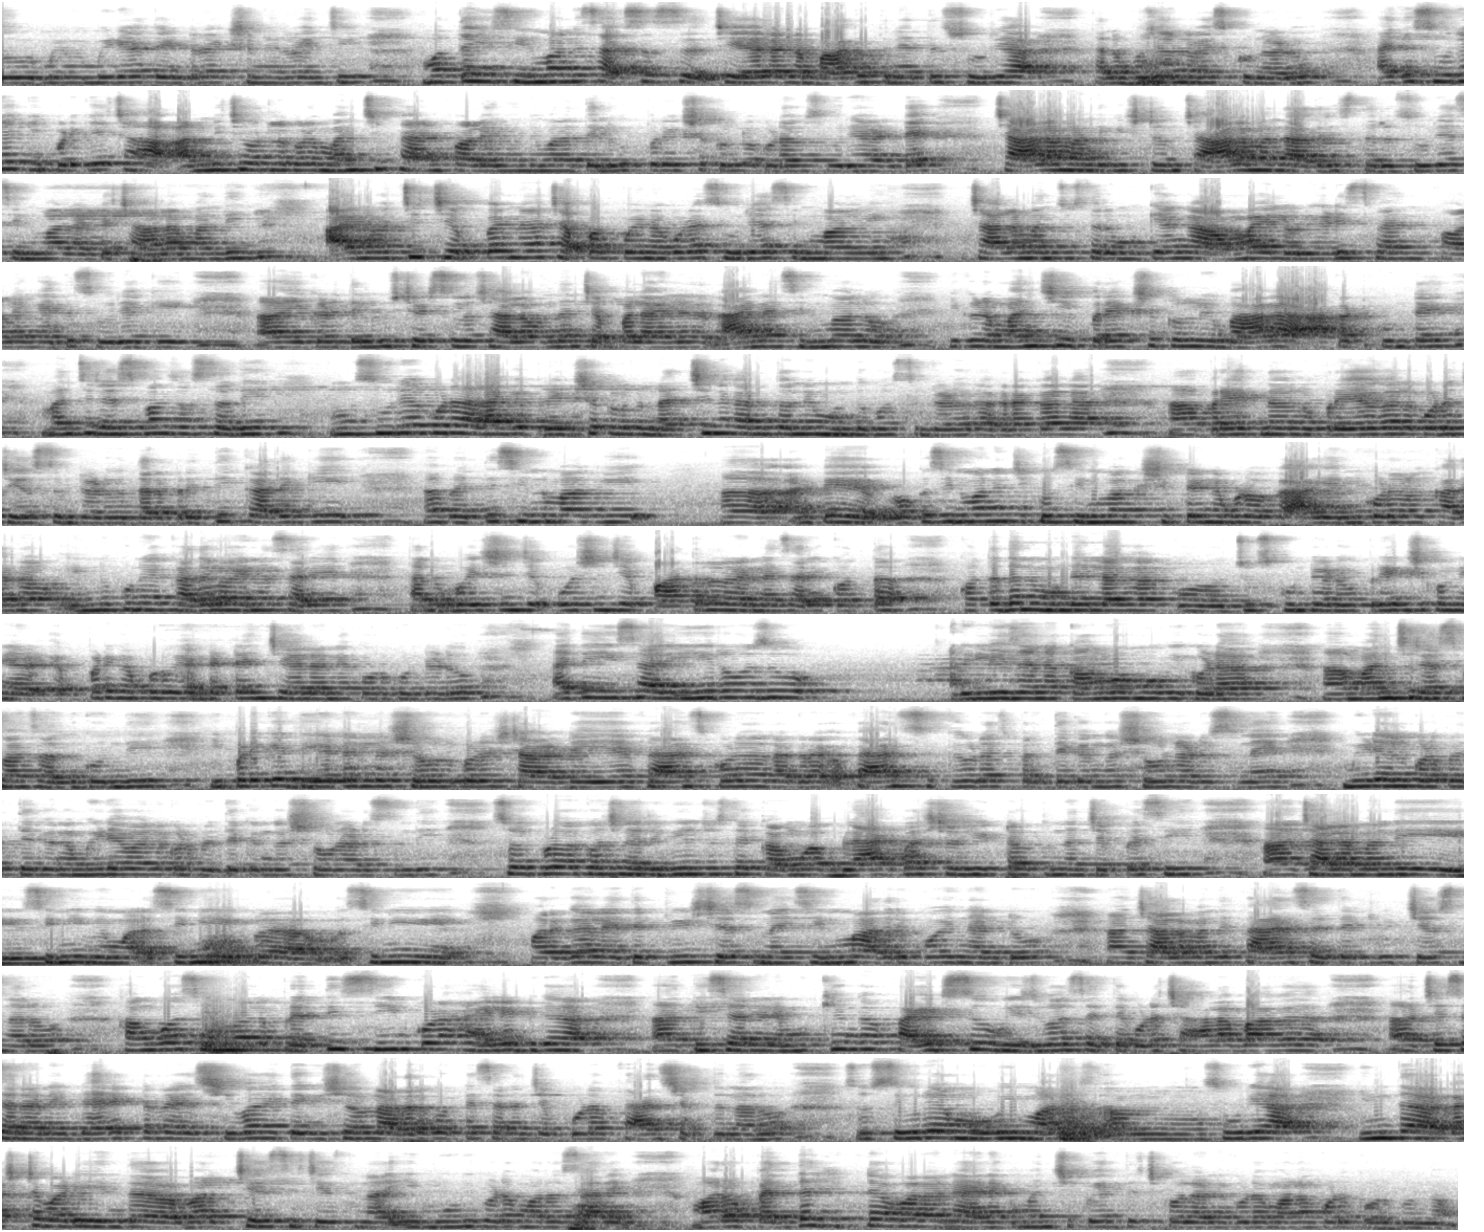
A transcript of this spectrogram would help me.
మీడియాతో ఇంటరాక్షన్ నిర్వహించి మొత్తం ఈ సినిమాని సక్సెస్ చేయాలన్న బాధ్యతనైతే అయితే సూర్య తన భుజాన్ని వేసుకున్నాడు. అయితే సూర్యకి ఇప్పటికే చా అన్ని చోట్ల కూడా మంచి ఫ్యాన్ ఫాలోయింగ్ ఉంది. మన తెలుగు ప్రేక్షకుల్లో కూడా సూర్య అంటే చాలా మందికి ఇష్టం. చాలా మంది ఆదరిస్తారు సూర్య సినిమాలు అంటే చాలా మంది. ఆయన వచ్చి చెప్పినా చెప్పకపోయినా కూడా సూర్య సినిమాల్ని చాలా మంది చూస్తారు. ముఖ్యంగా అమ్మాయిలు లేడీస్ ఫ్యాన్ ఫాలోయింగ్ అయితే సూర్యకి ఇక్కడ తెలుగు స్టేట్స్లో చాలా ఉందని చెప్పాలి. ఆయన ఆయన సినిమాలు ఇక్కడ మంచి ప్రేక్షకుల్ని బాగా ఆకట్టుకుంటే మంచి రెస్పాన్స్ వస్తుంది. సూర్య కూడా అలాగే ప్రేక్షకులకు నచ్చిన కథతోనే ముందుకు వస్తుంటాడు. రకరకాల ప్రయత్నాలు ప్రయోగాలు కూడా చేస్తుంటాడు. తన ప్రతి కథకి ప్రతి సినిమాకి అంటే ఒక సినిమా నుంచి ఇంకో సినిమాకి షిఫ్ట్ అయినప్పుడు ఒక ఆ కూడా కథ ఎన్నుకునే కథలో అయినా సరే తను పోషించే పోషించే పాత్రలో అయినా సరే కొత్త కొత్తదనం ఉండేలాగా చూసుకుంటాడు. ప్రేక్షకుల్ని ఎప్పటికప్పుడు ఎంటర్టైన్ చేయాలనే కోరుకుంటాడు. అయితే ఈసారి ఈరోజు రిలీజ్ అయిన కాంగో మూవీ కూడా మంచి రెస్పాన్స్ అందుకుంది. ఇప్పటికే థియేటర్లో షోలు కూడా స్టార్ట్ అయ్యాయి. ఫ్యాన్స్ కూడా రకరకాల ఫ్యాన్స్ కూడా ప్రత్యేకంగా షోలు నడుస్తున్నాయి. మీడియాలో కూడా ప్రత్యేకంగా మీడియా వాళ్ళు కూడా ప్రత్యేకంగా షో నడుస్తుంది. సో ఇప్పటివరకు వచ్చిన రివ్యూ చూస్తే కాంగో బ్లాక్ బస్టర్ హిట్ అవుతుందని చెప్పేసి చాలామంది సినీ విమా సినీ సినీ వర్గాలు అయితే ట్వీట్ చేస్తున్నాయి. సినిమా అదిరిపోయిందంటూ చాలామంది ఫ్యాన్స్ అయితే ట్వీట్ చేస్తున్నారు. కంగో సినిమాలో ప్రతి సీన్ కూడా హైలైట్గా తీశారని ముఖ్యంగా ఫైట్స్ విజువల్స్ అయితే కూడా చాలా బాగా చేశారని డైరెక్టర్ శివ అయితే ఈ విషయంలో అదరగొట్టేశారని చెప్పి కూడా ఫ్యాన్స్ చెప్తున్నారు. సో సూర్య మూవీ మరో సూర్య ఇంత కష్టపడి ఇంత వర్క్ చేసి చేసిన ఈ మూవీ కూడా మరోసారి మరో పెద్ద హిట్ అవ్వాలని ఆయనకు మంచి పేరు తెచ్చుకోవాలని కూడా మనం కూడా కోరుకుందాం.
